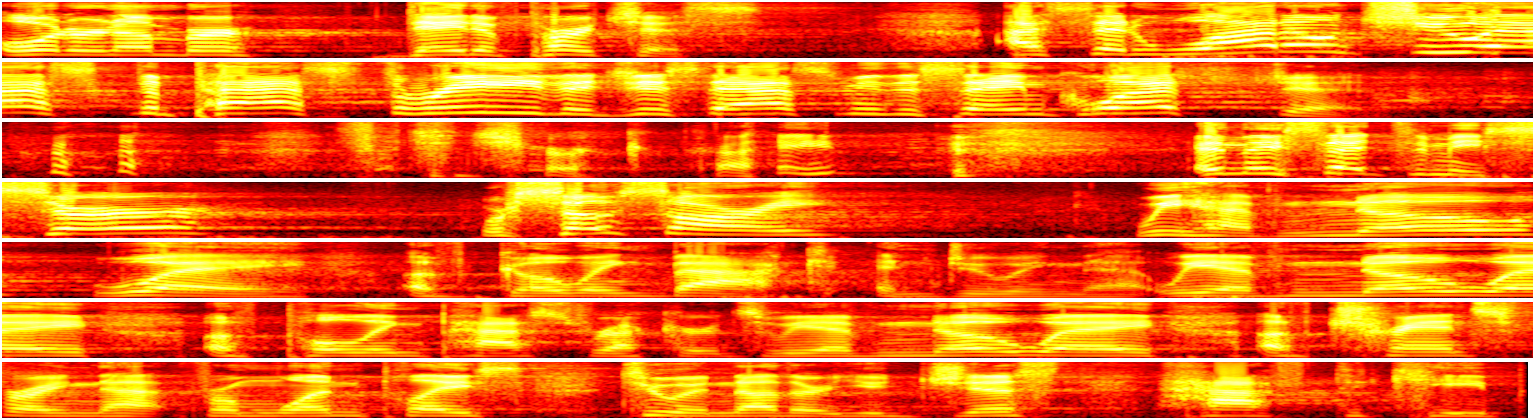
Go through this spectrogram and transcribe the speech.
order number, date of purchase. I said, why don't you ask the past three that just asked me the same question? Such a jerk, right? And they said to me, Sir, we're so sorry. We have no way of going back and doing that. We have no way of pulling past records. We have no way of transferring that from one place to another. You just have to keep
